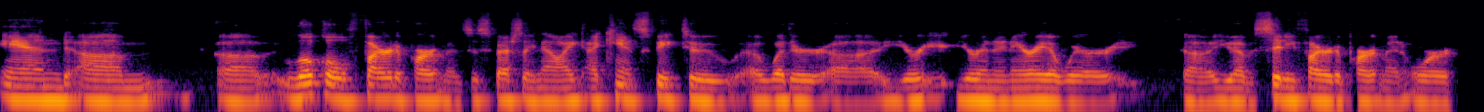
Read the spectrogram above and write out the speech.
And um, uh, local fire departments, especially now, I, I can't speak to uh, whether uh, you're you're in an area where uh, you have a city fire department or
